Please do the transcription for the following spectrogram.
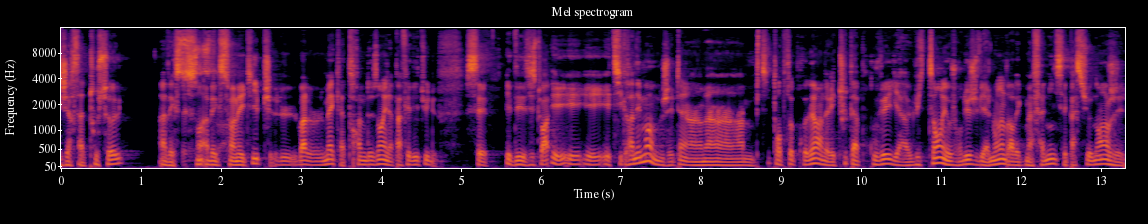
gère ça tout seul, avec son, avec son équipe. Le, le mec a 32 ans, il n'a pas fait d'études. C'est et des histoires. Et, et, et, et Tigran et moi, j'étais un, un, un petit entrepreneur, on avait tout approuvé il y a 8 ans et aujourd'hui je vis à Londres avec ma famille, c'est passionnant, j'ai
